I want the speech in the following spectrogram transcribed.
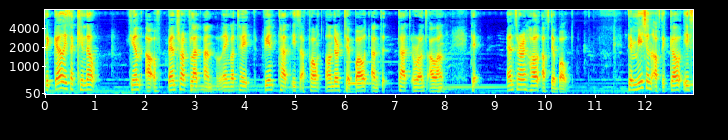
The keel is a kindle Fin of ventral flat and elongated fin that is found under the boat and that runs along the entire hull of the boat. The mission of the keel is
